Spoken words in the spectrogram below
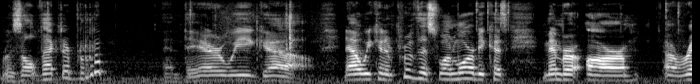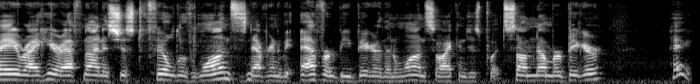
result vector. And there we go. Now we can improve this one more because remember our array right here, F9, is just filled with ones. It's never going to be ever be bigger than 1. So I can just put some number bigger hey,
